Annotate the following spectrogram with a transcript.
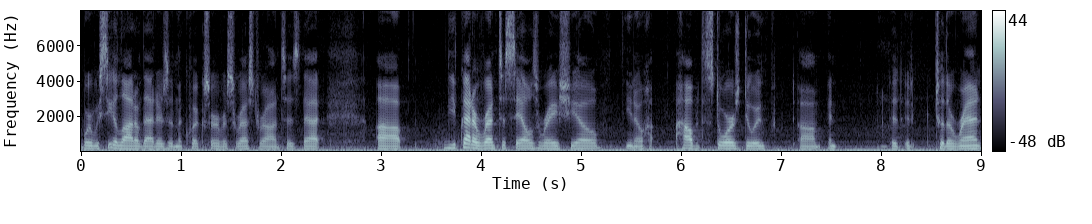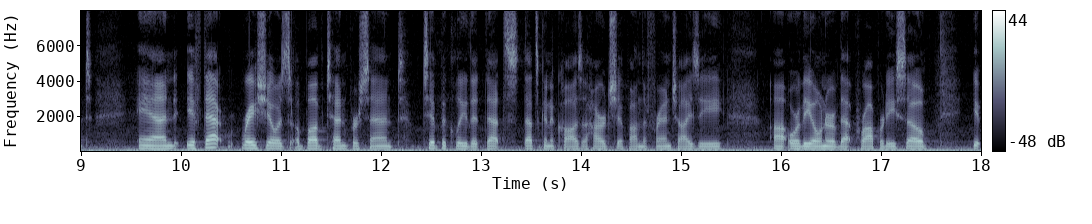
where we see a lot of that is in the quick service restaurants is that uh, you've got a rent to sales ratio, you know, how the store is doing um, in, in, to the rent. And if that ratio is above 10%, typically that, that's, that's going to cause a hardship on the franchisee uh, or the owner of that property. So it,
